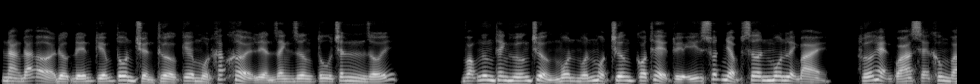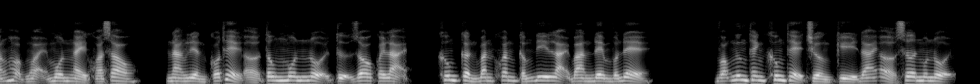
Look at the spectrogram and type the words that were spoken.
nàng đã ở được đến kiếm tôn truyền thừa kia một khắc khởi liền danh dương tu chân giới. Vọng ngưng thanh hướng trưởng môn muốn một chương có thể tùy ý xuất nhập sơn môn lệnh bài, hứa hẹn quá sẽ không vắng họp ngoại môn ngày khóa sau, nàng liền có thể ở tông môn nội tự do quay lại, không cần băn khoăn cấm đi lại ban đêm vấn đề. Vọng ngưng thanh không thể trường kỳ đãi ở sơn môn nội,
